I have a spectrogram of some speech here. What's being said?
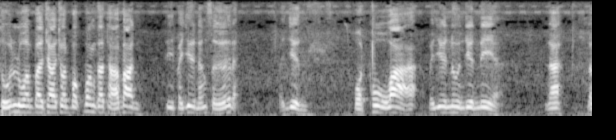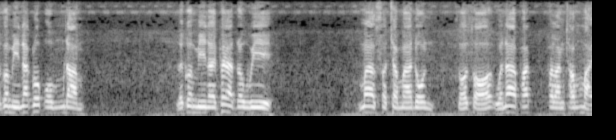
ศูนย์รวมประชาชนปกป้องสถาบันที่ไปยื่นหนังสือเนี่ย ไปยื่นบทผู้ว่าไปยื่นนู่นยื่นนี่นะแล้วก็มีนักรบอมดำแล้วก็มีนายแพทย์ระวี มาสชมาดลสสหัวหน้าพักพลังธรรมใหม่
